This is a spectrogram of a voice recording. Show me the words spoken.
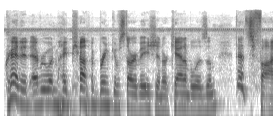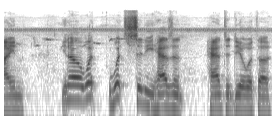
Granted, everyone might be on the brink of starvation or cannibalism. That's fine. You know, what what city hasn't had to deal with a,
